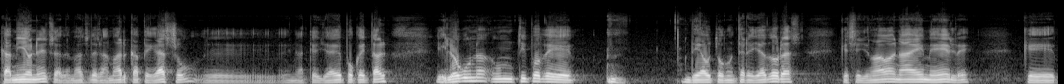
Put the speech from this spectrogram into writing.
camiones, además de la marca Pegaso en aquella época y tal. Y luego un tipo de de autometralladoras que se llamaban AML, que,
